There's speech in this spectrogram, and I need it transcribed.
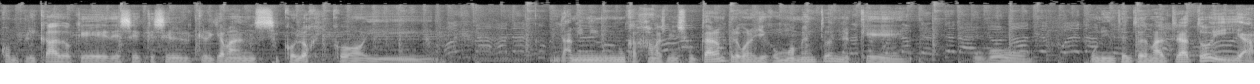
complicado que de ese que es el que le llaman psicológico y a mí nunca jamás me insultaron, pero bueno, llegó un momento en el que hubo un intento de maltrato y, a-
